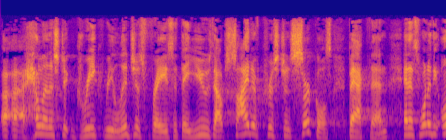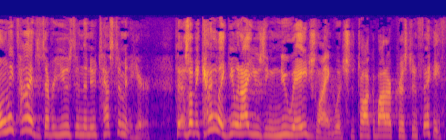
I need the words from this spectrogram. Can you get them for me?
a, Hellenistic Greek religious phrase that they used outside of Christian circles back then. And it's one of the only times it's ever used in the New Testament here. So, so it'd be kind of like you and I using New Age language to talk about our Christian faith.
